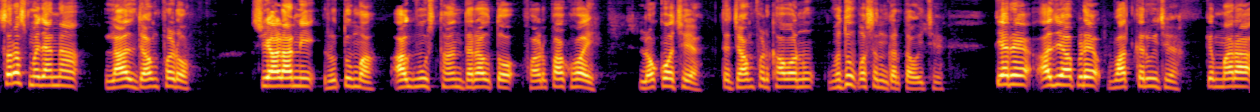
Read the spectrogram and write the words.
સરસ મજાના લાલ જામફળો શિયાળાની ઋતુમાં આગવું સ્થાન ધરાવતો ફળપાક હોય, લોકો છે તે જામફળ ખાવાનું વધુ પસંદ કરતા હોય છે. ત્યારે આજે આપણે વાત કરવી છે કે મારા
